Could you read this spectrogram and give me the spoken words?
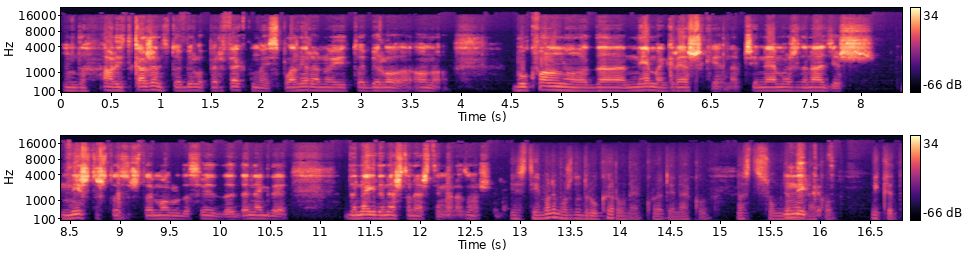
Da, ali kažem ti, to je bilo perfektno isplanirano i to je bilo ono, bukvalno da nema greške, znači ne možeš da nađeš ništa što, što je moglo da se vidi, da, da, negde, da negde nešto nešto ima, razumeš? Jeste imali možda drukaru neku ili nekog, da ste sumnjali Nikad. nekog? Nikad.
